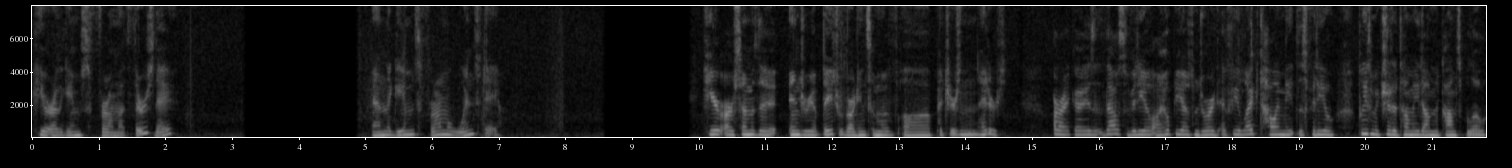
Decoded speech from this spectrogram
Here are the games from Thursday. And the games from Wednesday. Here are some of the injury updates regarding some of uh, pitchers and hitters. Alright guys, that was the video. I hope you guys enjoyed. If you liked how I made this video, please make sure to tell me down in the comments below.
